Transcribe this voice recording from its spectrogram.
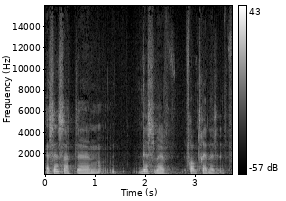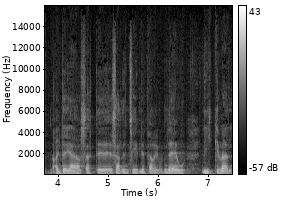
Jeg synes at uh, det som er framtredende det jeg har sett i særlig den tidlige perioden, det er jo likevel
